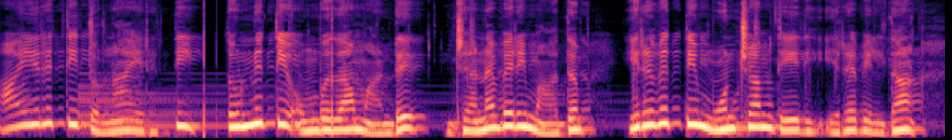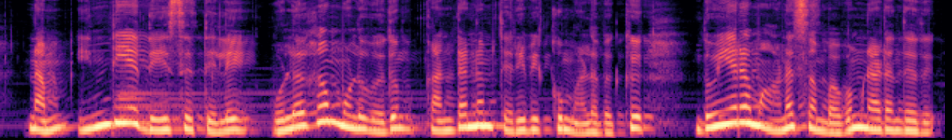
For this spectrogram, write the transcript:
ஆயிரத்தி தொள்ளாயிரத்தி தொண்ணூத்தி ஒன்பதாம் ஆண்டு ஜனவரி மாதம் இருபத்தி மூன்றாம் தேதி இரவில்தான் நம் இந்திய தேசத்திலே உலகம் முழுவதும் கண்டனம் தெரிவிக்கும் அளவுக்கு துயரமான சம்பவம் நடந்தது.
